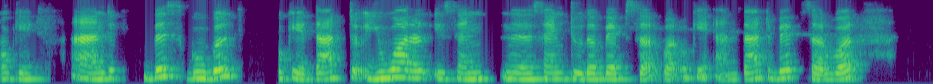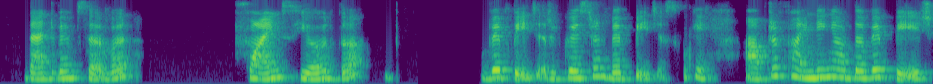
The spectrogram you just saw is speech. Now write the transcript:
Okay and this google okay that url is sent uh, sent to the web server. Okay and that web server that web server finds here the web page requested web pages. Okay after finding out the web page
